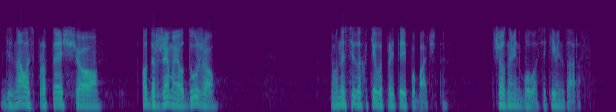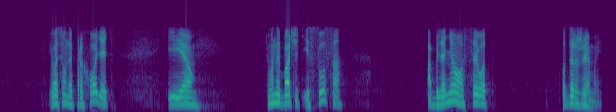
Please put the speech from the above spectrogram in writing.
дізнались про те, що одержимий одужав, і вони всі захотіли прийти і побачити, що з ним відбулося, який він зараз. І ось вони приходять, і вони бачать Ісуса, а біля нього цей от одержимий.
